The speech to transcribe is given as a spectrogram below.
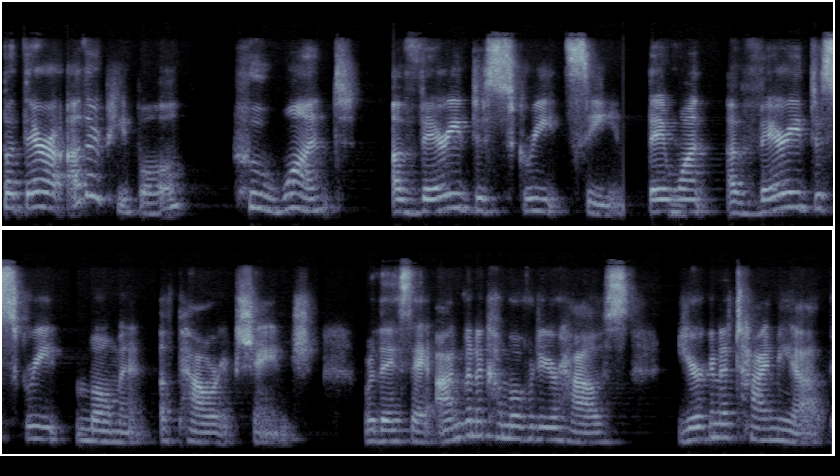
But there are other people who want a very discreet scene. They Mm. want a very discreet moment of power exchange where they say, I'm going to come over to your house. You're going to tie me up.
